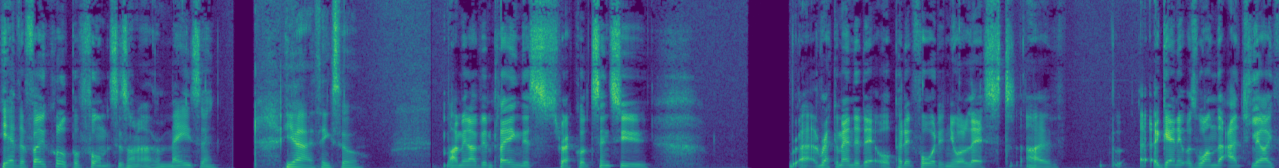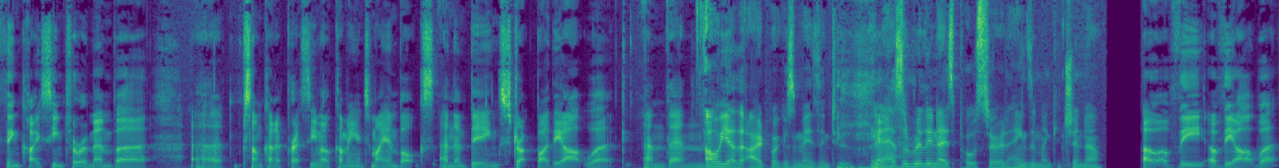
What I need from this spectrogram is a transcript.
Yeah the vocal performances on it are amazing. Yeah I think so. I mean I've been playing this record since you uh, recommended it or put it forward in your list. I've again, it was one that actually I think I seem to remember uh, some kind of press email coming into my inbox and then being struck by the artwork. And then. Oh, yeah, the artwork is amazing too. Yeah. It has a really nice poster. It hangs in my kitchen now. Oh, of the of the artwork?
